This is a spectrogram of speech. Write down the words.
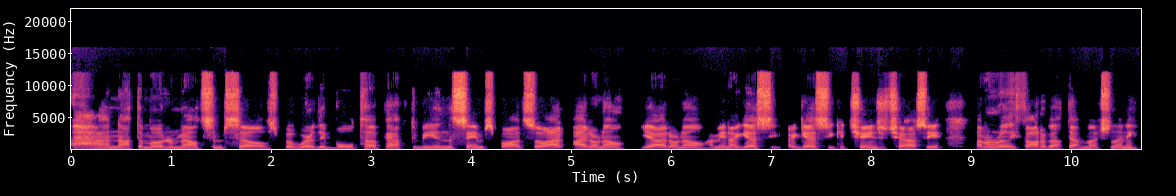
uh, not the motor mounts themselves, but where they bolt up have to be in the same spot. So I I don't know. Yeah, I don't know. I mean, I guess I guess you could change the chassis. I haven't really thought about that much, Lenny.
